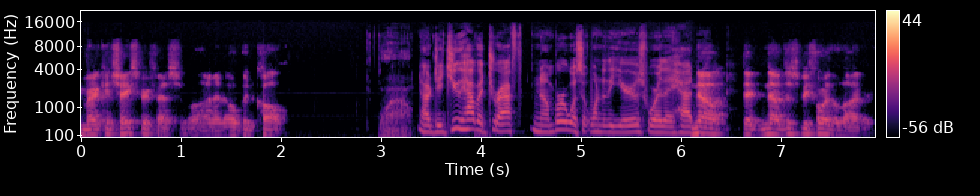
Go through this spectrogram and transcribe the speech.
American Shakespeare Festival on an open call. Wow. Now, did you have a draft number? Was it one of the years where they had? No, th- no. This is before the lottery.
